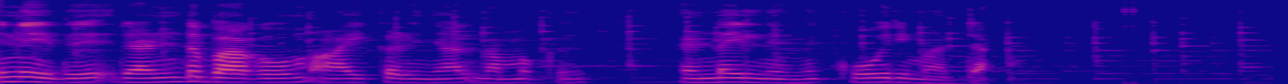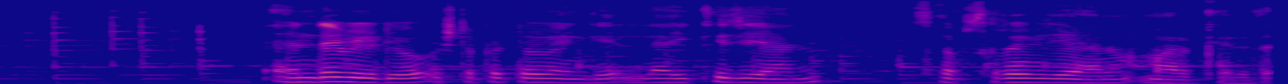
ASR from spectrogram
ഇനി ഇത് രണ്ട് ഭാഗവും ആയിക്കഴിഞ്ഞാൽ നമുക്ക് എണ്ണയിൽ നിന്ന് കോരി മാറ്റാം. എന്റെ വീഡിയോ ഇഷ്ടപ്പെട്ടുവെങ്കിൽ ലൈക്ക് ചെയ്യാനും സബ്സ്ക്രൈബ് ചെയ്യാനും മറക്കരുത്.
